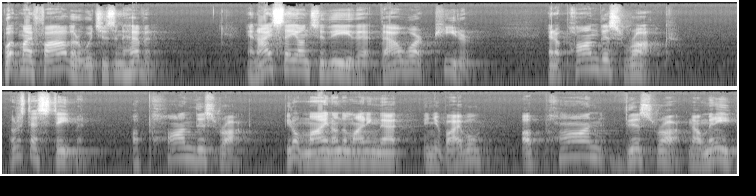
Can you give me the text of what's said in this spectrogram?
but my Father which is in heaven. And I say unto thee that thou art Peter, and upon this rock, notice that statement, upon this rock. If you don't mind underlining that in your Bible, upon this rock. Now, many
